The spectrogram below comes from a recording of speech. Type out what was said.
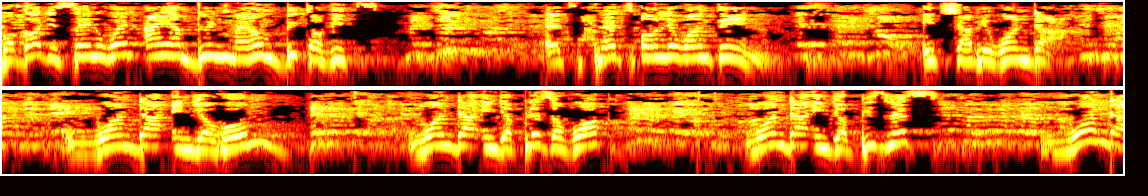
But God is saying, when I am doing my own bit of it, expect only one thing. It shall be wonder. Wonder in your home, wonder in your place of work, wonder in your business, wonder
